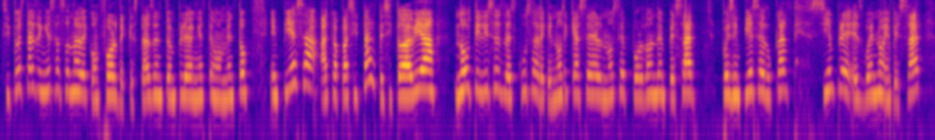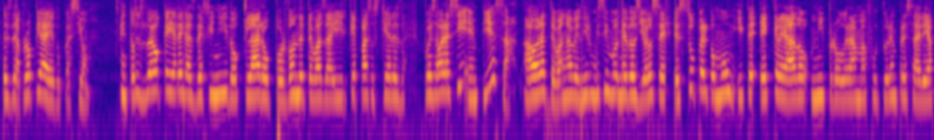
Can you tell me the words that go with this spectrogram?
Si tú estás en esa zona de confort de que estás en tu empleo en este momento, empieza a capacitarte. Si todavía no utilices la excusa de que no sé qué hacer, no sé por dónde empezar, pues empieza a educarte. Siempre es bueno empezar desde la propia educación. Entonces, luego que ya tengas definido, claro, por dónde te vas a ir, qué pasos quieres, pues ahora sí, empieza. Ahora te van a venir muchísimos miedos, yo lo sé, es súper común y te he creado mi programa Futura Empresaria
